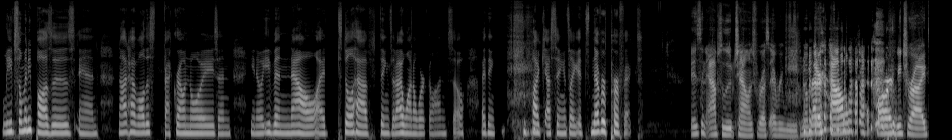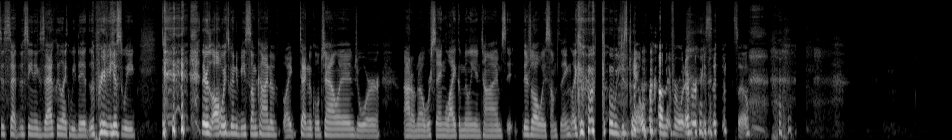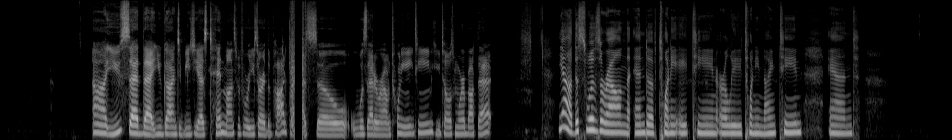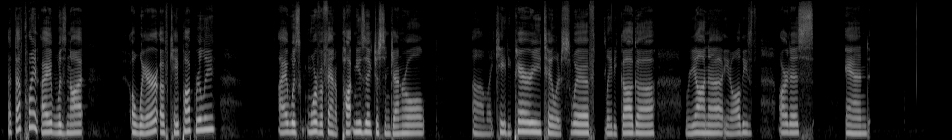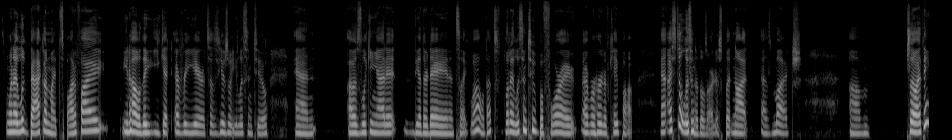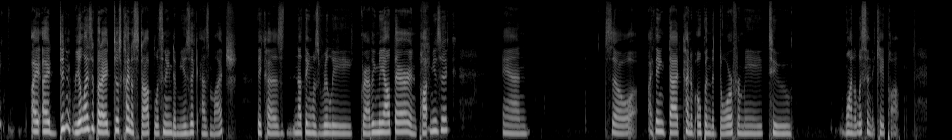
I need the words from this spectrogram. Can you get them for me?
leave so many pauses and not have all this background noise. And, you know, even now, I still have things that I want to work on. So I think podcasting, it's like, it's never perfect. It's an absolute challenge for us every week. No matter how hard we try to set the scene exactly like we did the previous week, there's always going to be some kind of like technical challenge or I don't know, we're saying like a million times. It, there's always something like we just can't overcome it for whatever reason. So, uh you said that you got into BTS 10 months before you started the podcast. So, was that around 2018? Can you tell us more about that? Yeah, this was around the end of 2018, early 2019. And at that point, I was not aware of K pop really. I was more of a fan of pop music just in general, um, like Katy Perry, Taylor Swift, Lady Gaga, Rihanna, you know, all these artists. And when I look back on my Spotify, you know how they you get every year it says here's what you listen to, and I was looking at it the other day and it's like, wow, that's what I listened to before I ever heard of K-pop. And I still listen to those artists, but not as much. Um, so I think I, I didn't realize it, but I just kind of stopped listening to music as much because nothing was really grabbing me out there in pop music. And so I think that kind of opened the door for me to want to listen to K pop.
